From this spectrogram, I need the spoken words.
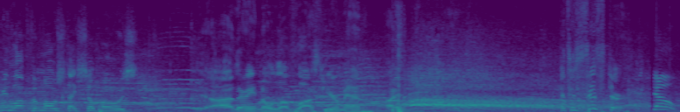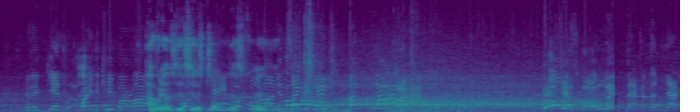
we love the most, I suppose. Uh, there ain't no love lost here, man. I... It's a sister. No. And again, we're trying to keep our eyes. Oh, that was his on the sister? cage. That's What's going on crazy. inside the cage? Back of the neck.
